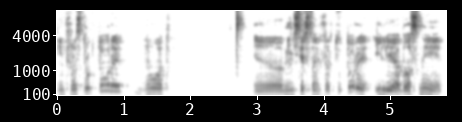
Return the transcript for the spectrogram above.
инфраструктуры, вот, Министерство инфраструктуры или областные,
